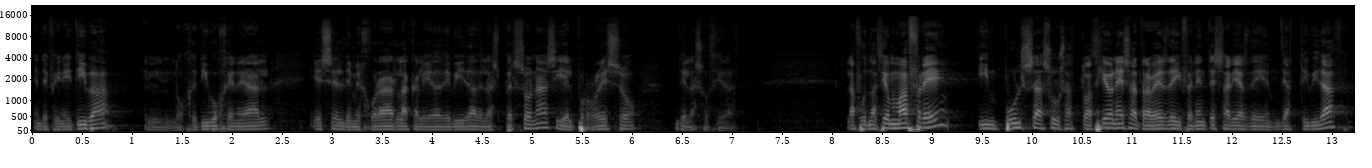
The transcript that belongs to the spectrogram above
En definitiva, el objetivo general es el de mejorar la calidad de vida de las personas y el progreso de la sociedad. La Fundación MAFRE impulsa sus actuaciones a través de diferentes áreas de, de actividad,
